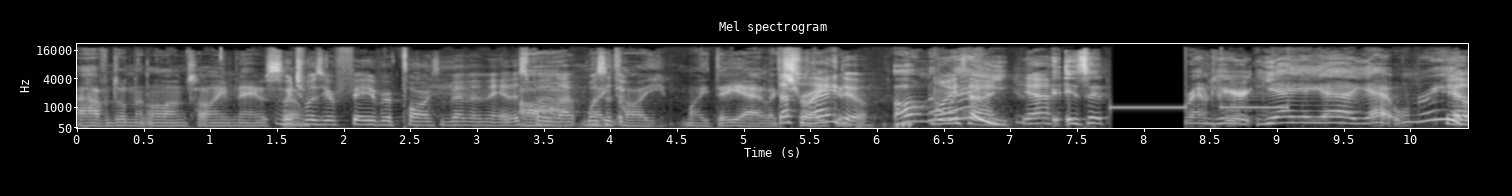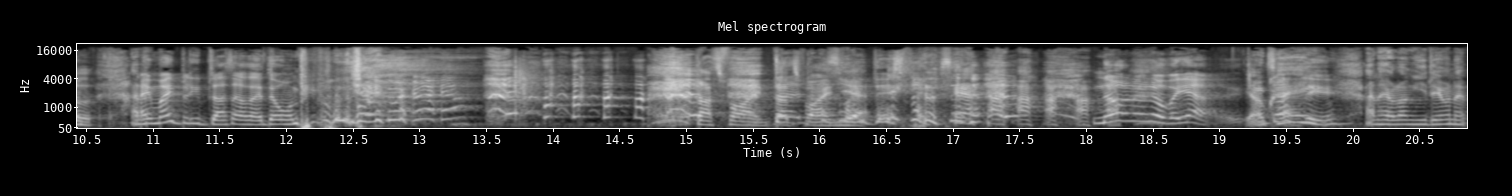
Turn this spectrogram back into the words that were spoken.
I haven't done it in a long time now. So. Which was your favorite part of MMA? Let's put it Oh, that. Was Muay it the Thai? Muay Thai, yeah, like That's what I do. Oh no Thai, way! yeah. is it around here? Yeah, yeah, yeah, yeah. Unreal. Yeah. And I might bleep that out. I don't want people to know where I am. that's fine. That's That- fine. yeah. no, no, no. But yeah, Okay. exactly. And how long are you doing it?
